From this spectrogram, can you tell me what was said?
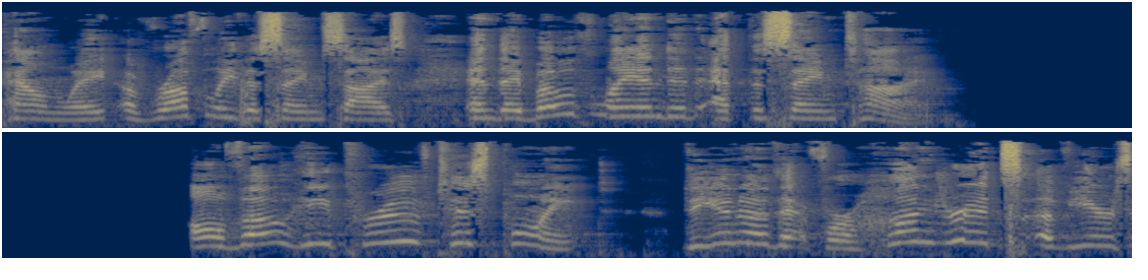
pound weight of roughly the same size, and they both landed at the same time. Although he proved his point, do you know that for hundreds of years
